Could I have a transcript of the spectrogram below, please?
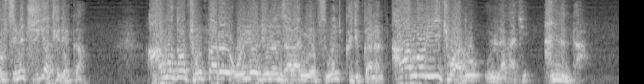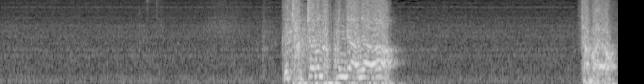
없으면 주식이 어떻게 될까? 아무도 종가를 올려주는 사람이 없으면 그 주가는 아무리 좋아도 올라가지 않는다. 그 작전은 나쁜 게 아니야. 자, 봐요.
